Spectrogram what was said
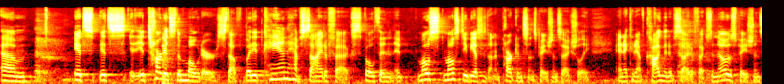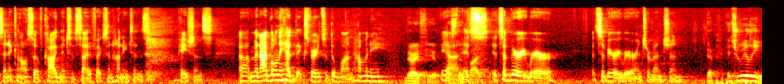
um, it's, it's, it targets the motor stuff, but it can have side effects, both in, it, most, most DBS is done in Parkinson's patients, actually, and it can have cognitive side effects in those patients, and it can also have cognitive side effects in Huntington's patients. Um, and I've only had the experience with the one. How many? Very few, less Yeah, than it's, five. it's a very rare, it's a very rare intervention. Yeah. It's really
